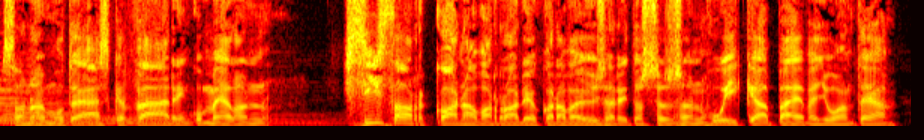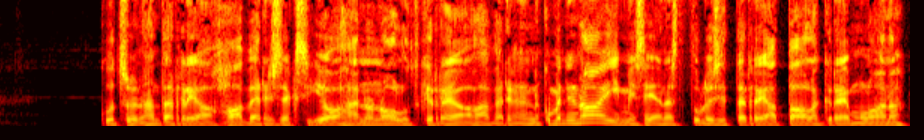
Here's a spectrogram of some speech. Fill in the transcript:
Sanoin muuten äsken väärin, kun meillä on sisarkanava, radiokanava Ysäri, tuossa on huikea päiväjuontaja. Kutsuin häntä Rea Haveriseksi. Joo, hän on ollutkin Rea Haverinen. Kun meni naimisiin, hänestä tuli sitten Rea Talgren. Mulla on aina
